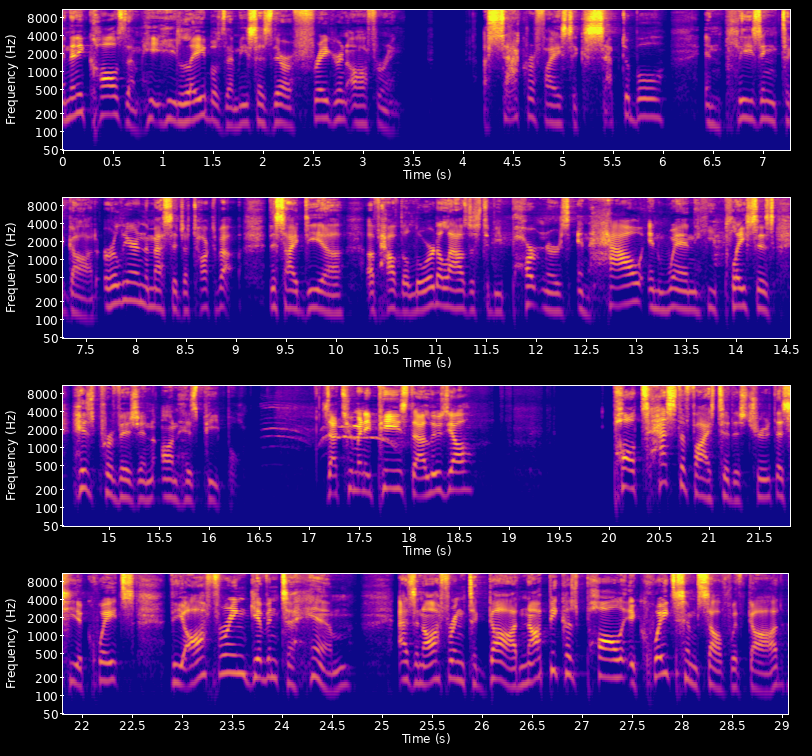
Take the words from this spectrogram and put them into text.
And then he calls them, he, he labels them. He says, They're a fragrant offering a sacrifice acceptable and pleasing to God. Earlier in the message, I talked about this idea of how the Lord allows us to be partners in how and when He places His provision on His people. Is that too many P's? Did I lose y'all? Paul testifies to this truth as he equates the offering given to him as an offering to God, not because Paul equates himself with God,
